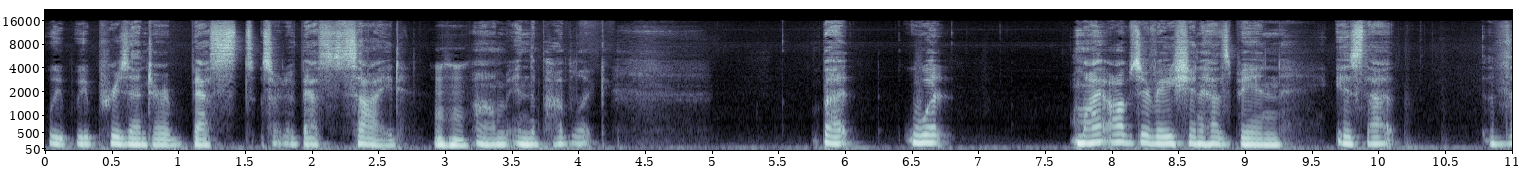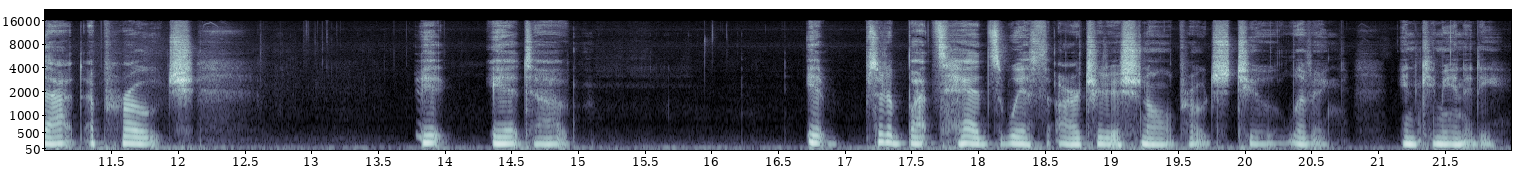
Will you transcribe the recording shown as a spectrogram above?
we we present our best sort of best side um, in the public. But what my observation has been is that that approach it it uh, it sort of butts heads with our traditional approach to living in community.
